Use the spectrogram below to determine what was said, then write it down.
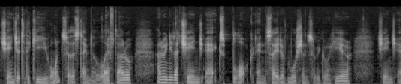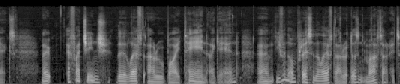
change it to the key you want, so this time the left arrow, and we need a change X block inside of motion. So we go here, change X. Now, if I change the left arrow by 10 again, um, even though I'm pressing the left arrow, it doesn't matter. It's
